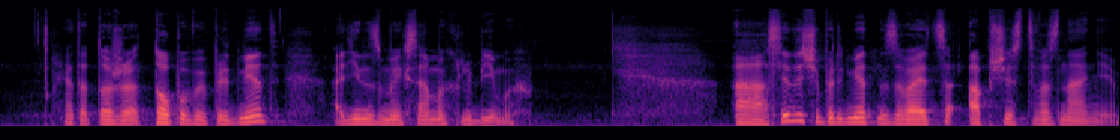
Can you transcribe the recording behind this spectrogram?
— это тоже топовый предмет, один из моих самых любимых. А следующий предмет называется «Общество знания».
